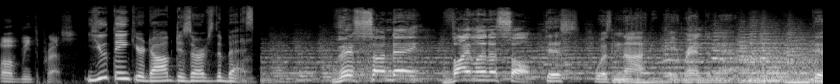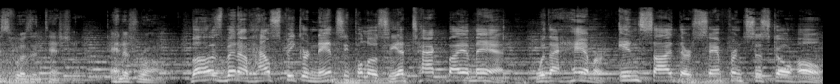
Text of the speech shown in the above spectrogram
of Meet the Press. You think your dog deserves the best. This Sunday, violent assault. This was not a random act. This was intentional, and it's wrong. The husband of House Speaker Nancy Pelosi attacked by a man with a hammer inside their San Francisco home.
